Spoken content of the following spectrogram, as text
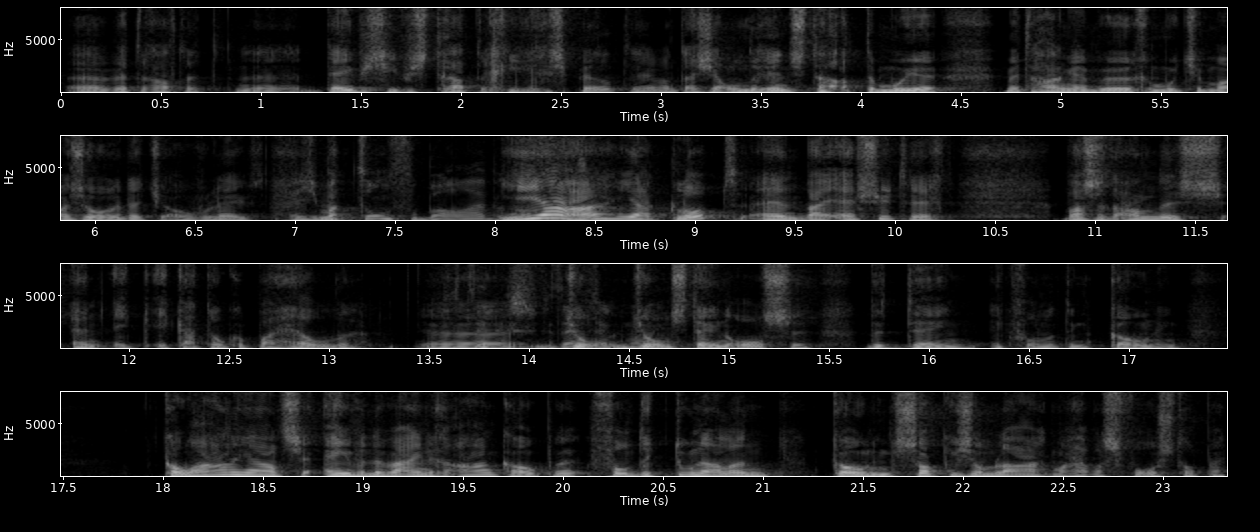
uh, werd er altijd een uh, defensieve strategie gespeeld. Hè? Want als je onderin staat, dan moet je met hangen en wurgen moet je maar zorgen dat je overleeft. Weet je, maar, betonvoetbal hebben Ja, ja, klopt. En bij FC Utrecht was het anders. En ik, ik had ook een paar helden. Eens, John, John Steen Olsen, de Deen. Ik vond het een koning. Koaliaanse, een van de weinige aankopen, vond ik toen al een koning. Sokjes omlaag, maar hij was voorstoppen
